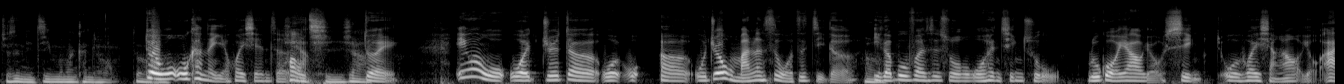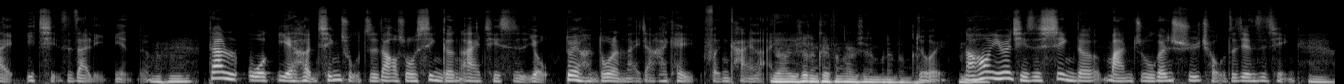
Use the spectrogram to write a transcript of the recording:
就是你自己慢慢看就好了。对我我可能也会先这样好，奇一下，，对，因为我我觉得我我呃，我觉得我蛮认识我自己的嗯一个部分是说，我很清楚，如果要有性，我会想要有爱一起是在里面的。但我也很清楚知道，说性跟爱其实有对很多人来讲还可以分开来。有啊，有些人可以分开，有些人不能分开。，对，嗯然后因为其实性的满足跟需求这件事情，嗯。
